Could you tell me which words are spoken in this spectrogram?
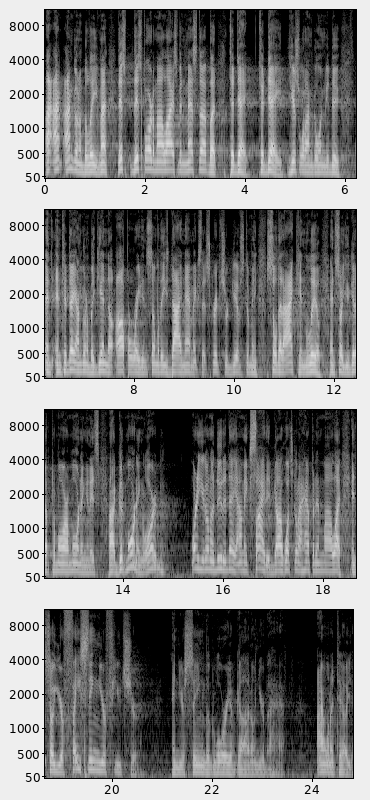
I, am going to believe. Man, this, this part of my life's been messed up, but today, today, here's what I'm going to do. And, and today I'm going to begin to operate in some of these dynamics that Scripture gives to me so that I can live. And so you get up tomorrow morning and it's, uh, Good morning, Lord. What are you going to do today? I'm excited, God. What's going to happen in my life? And so you're facing your future and you're seeing the glory of God on your behalf. I want to tell you,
